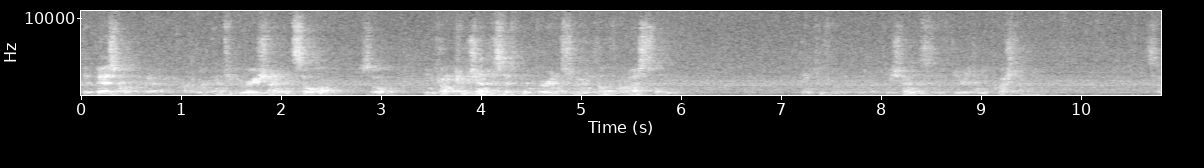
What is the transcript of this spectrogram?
the best uh, hardware configuration, and so on. So, in conclusion, this has been very instrumental for us, and thank you for the presentation. If there is any question, so.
